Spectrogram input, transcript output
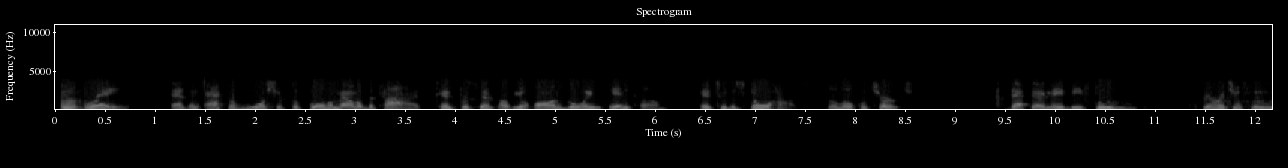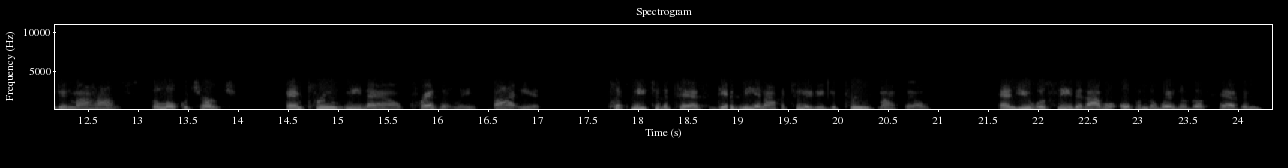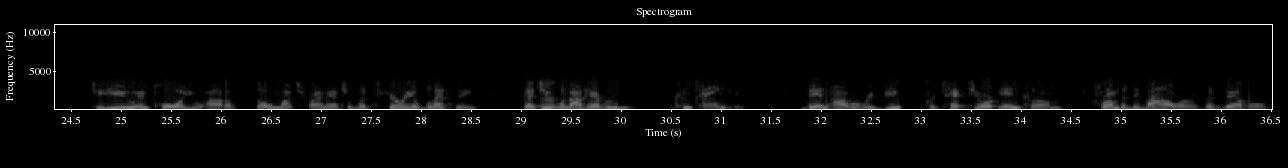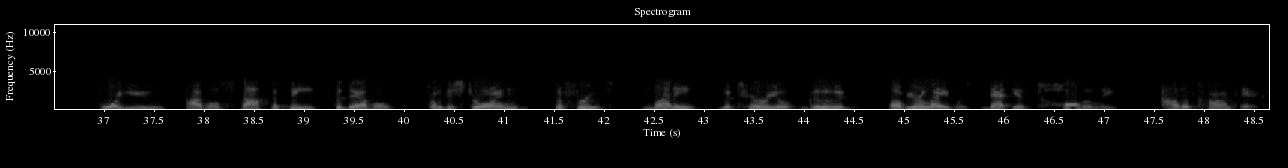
Mm. Bring as an act of worship the full amount of the tithe, ten percent of your ongoing income, into the storehouse, the local church, that there may be food, spiritual food in my house, the local church, and prove me now, presently, by it. Put me to the test. Give me an opportunity to prove myself and you will see that I will open the windows of heaven to you and pour you out of so much financial material blessing that you mm. will not have room to contain it. Then I will rebuke, protect your income from the devourer, the devil, for you. I will stop the thief, the devil, from destroying the fruit, money, material, goods of your labors. That is totally out of context.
